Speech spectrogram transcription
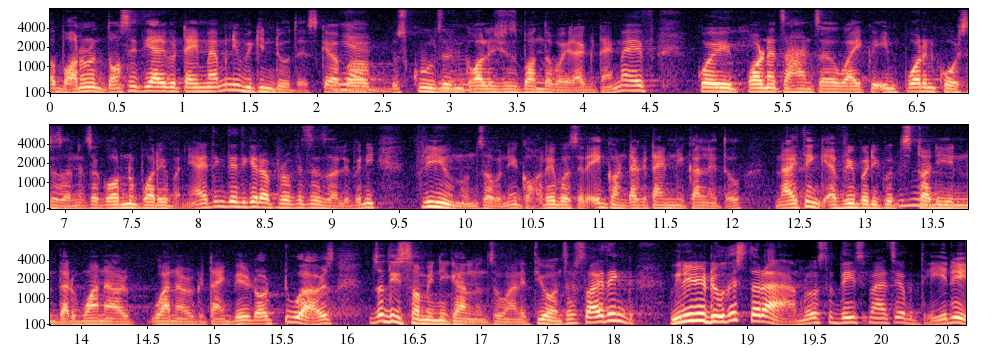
अब भनौँ न दसैँ तिहारको टाइममा पनि वी क्यान डु दिस क्या अब स्कुल्स एन्ड कलेजेस बन्द भइरहेको टाइममा इफ कोही पढ्न चाहन्छ वा कोही इम्पोर्टेन्ट कोर्सेसहरू चाहिँ गर्नु पऱ्यो भने आई थिङ्क त्यतिखेर प्रोफेसर्सहरूले पनि फ्री हुनुहुन्छ भने घरै बसेर एक घन्टाको टाइम निकाल्ने त हो। I think everybody could study in that one hour one आवरको time period or two hours जति समय निकाल्नुहुन्छ उहाँले त्यो अनुसार। So I think we need do this तर हाम्रो जस्तो देशमा चाहिँ अब धेरै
